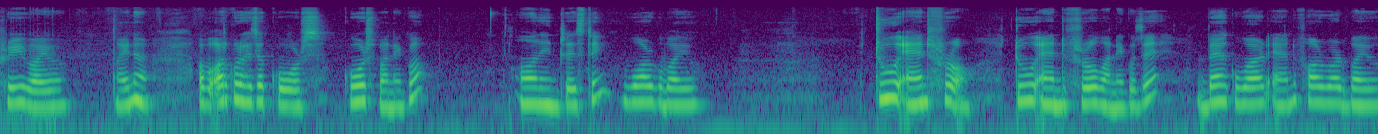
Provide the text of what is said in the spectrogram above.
फ्री भयो होइन? अब अर्को रहेछ कोर्स कोर्स भनेको अनइन्ट्रेस्टिङ वर्क भयो। To and fro to and fro भनेको चाहिँ ब्याकवर्ड एन्ड फरवर्ड भयो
